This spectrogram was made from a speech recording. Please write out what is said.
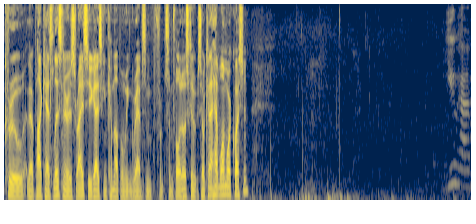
crew, the podcast listeners, right? So you guys can come up and we can grab some some photos. So can I have one more question? You have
